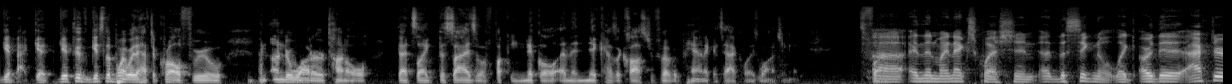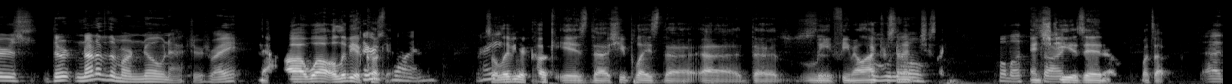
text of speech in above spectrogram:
Get back. Get get to get to the point where they have to crawl through an underwater tunnel that's like the size of a fucking nickel, and then Nick has a claustrophobic panic attack while he's watching it. It's fun. Uh, and then my next question: uh, the signal. Like, are the actors? They're none of them are known actors, right? now, uh, well, Olivia there's Cooke. is. one. Right? So Olivia Cooke is the she plays the uh, the lead female actress in no. it. She's like, Hold on. and Sorry. she is in. What's up? Uh,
